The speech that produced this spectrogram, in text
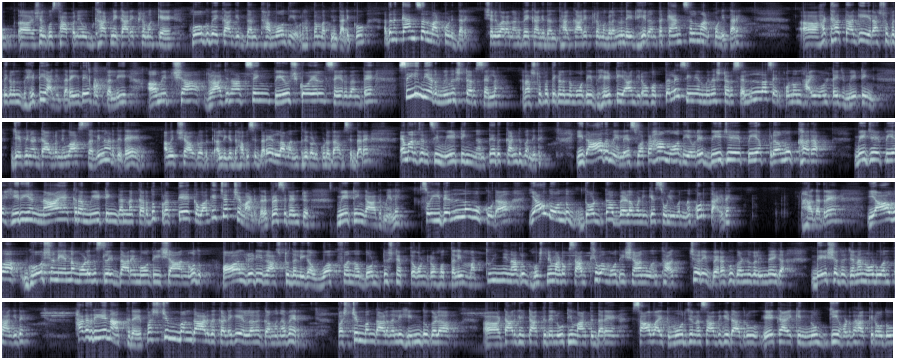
ಶಂಕುಸ್ಥಾಪನೆ, ಉದ್ಘಾಟನೆ ಕಾರ್ಯಕ್ರಮಕ್ಕೆ ಹೋಗಬೇಕಾಗಿದ್ದಂಥ ಮೋದಿ ಅವರು ಹತ್ತೊಂಬತ್ತನೇ ತಾರೀಕು ಅದನ್ನು ಕ್ಯಾನ್ಸಲ್ ಮಾಡ್ಕೊಂಡಿದ್ದಾರೆ. ಶನಿವಾರ ನಡಬೇಕಾಗಿದ್ದಂತಹ ಕಾರ್ಯಕ್ರಮಗಳನ್ನು ದಿಢೀರ್ ಅಂತ ಕ್ಯಾನ್ಸಲ್ ಮಾಡ್ಕೊಂಡಿದ್ದಾರೆ. ಹಠಾತ್ತಾಗಿ ಹಠಾತ್ ಆಗಿ ರಾಷ್ಟ್ರಪತಿಗಳನ್ನು ಭೇಟಿಯಾಗಿದ್ದಾರೆ. ಇದೇ ಹೊತ್ತಲ್ಲಿ ಅಮಿತ್ ಶಾ, ರಾಜನಾಥ್ ಸಿಂಗ್, ಪಿಯೂಷ್ ಗೋಯಲ್ ಸೇರಿದಂತೆ ಸೀನಿಯರ್ ಮಿನಿಸ್ಟರ್ಸ್ ಎಲ್ಲ ರಾಷ್ಟ್ರಪತಿಗಳನ್ನು ಮೋದಿ ಭೇಟಿಯಾಗಿರೋ ಹೊತ್ತಲ್ಲೇ ಸೀನಿಯರ್ ಮಿನಿಸ್ಟರ್ಸ್ ಎಲ್ಲ ಸೇರಿಕೊಂಡು ಒಂದು high voltage meeting J P Nadda ಅವರ ನಿವಾಸದಲ್ಲಿ ನಡೆದಿದೆ. ಅಮಿತ್ ಶಾ ಅವರು ಅದಕ್ಕೆ ಅಲ್ಲಿಗೆ ಧಾವಿಸಿದ್ದಾರೆ, ಎಲ್ಲ ಮಂತ್ರಿಗಳು ಕೂಡ ಧಾವಿಸಿದ್ದಾರೆ. ಎಮರ್ಜೆನ್ಸಿ ಮೀಟಿಂಗ್ನಂತೆ ಅದು ಕಂಡು ಬಂದಿದೆ. ಇದಾದ ಮೇಲೆ ಸ್ವತಃ ಮೋದಿಯವರೇ ಬಿ ಜೆ ಪಿಯ ಪ್ರಮುಖರ ಬಿಜೆಪಿಯ ಹಿರಿಯ ನಾಯಕರ ಮೀಟಿಂಗ್ ಅನ್ನ ಕರೆದು ಪ್ರತ್ಯೇಕವಾಗಿ ಚರ್ಚೆ ಮಾಡಿದ್ದಾರೆ. ಪ್ರೆಸಿಡೆಂಟ್ ಮೀಟಿಂಗ್ ಆದ ಮೇಲೆ. ಸೊ ಇದೆಲ್ಲವೂ ಕೂಡ ಯಾವುದೋ ಒಂದು ದೊಡ್ಡ ಬೆಳವಣಿಗೆ ಸುಳಿವನ್ನು ಕೊಡ್ತಾ ಇದೆ. ಹಾಗಾದ್ರೆ ಯಾವ ಘೋಷಣೆಯನ್ನು ಮೊಳಗಿಸಲಿದ್ದಾರೆ ಮೋದಿ, ಶಾ ಅನ್ನೋದು ಆಲ್ರೆಡಿ ರಾಷ್ಟ್ರದಲ್ಲಿ ಈಗ ವಕ್ಫ್ ಅನ್ನೋ ದೊಡ್ಡ ಸ್ಟೆಪ್ ತಗೊಂಡಿರೋ ಹೊತ್ತಲ್ಲಿ ಮತ್ತು ಇನ್ನೇನಾದರೂ ಘೋಷಣೆ ಮಾಡೋಕೆ ಸಾಧ್ಯವ ಮೋದಿ, ಶಾ ಅನ್ನುವಂಥ ಅಚ್ಚರಿ ಬೆರಗುಗಣ್ಣುಗಳಿಂದ ಈಗ ದೇಶದ ಜನ ನೋಡುವಂತಾಗಿದೆ. ಹಾಗಾದ್ರೆ ಏನಾಗ್ತದೆ? ಪಶ್ಚಿಮ ಬಂಗಾಳದ ಕಡೆಗೆ ಎಲ್ಲರ ಗಮನ ಬೇರೆ ಪಶ್ಚಿಮ ಬಂಗಾಳದಲ್ಲಿ ಹಿಂದೂಗಳ ಟಾರ್ಗೆಟ್ ಆಗ್ತಿದೆ, ಲೂಟಿ ಮಾಡ್ತಿದ್ದಾರೆ. ಸಾವಾಯ್ತು, ಮೂರು ಜನ ಸಾವಿಗೀಡಾದ್ರು, ಏಕಾಏಕಿ ನುಗ್ಗಿ ಹೊಡೆದು ಹಾಕಿರೋದು,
